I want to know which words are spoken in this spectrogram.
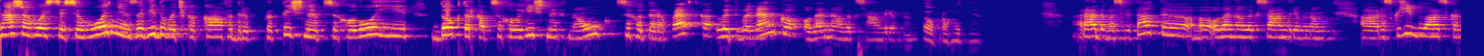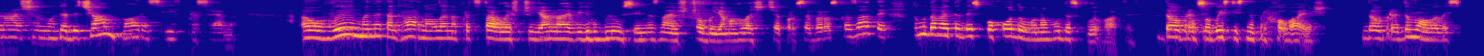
Наша гостя сьогодні завідувачка кафедри практичної психології, докторка психологічних наук, психотерапевтка Литвиненко Олена Олександрівна. Доброго дня. Рада вас вітати, Олена Олександрівна. Розкажіть, будь ласка, нашим глядачам пару слів про себе. Ви мене так гарно, Олена, представили, що я навіть гублюся і не знаю, що би я могла ще про себе розказати. Тому давайте десь по ходу воно буде спливати. Добре, Особистість не приховаєш. добре, домовились.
